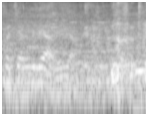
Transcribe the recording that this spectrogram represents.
ਬੱਚਿਆਂ ਨੂੰ ਵੀ ਲਿਆ ਰਹੀ ਆ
